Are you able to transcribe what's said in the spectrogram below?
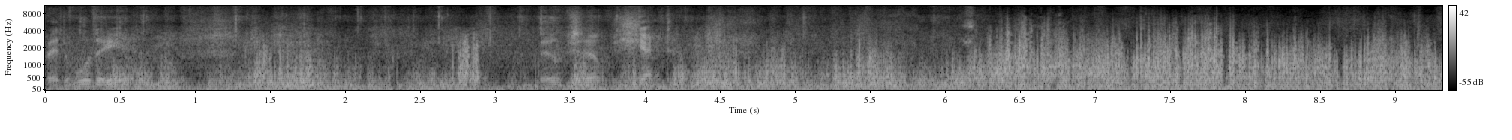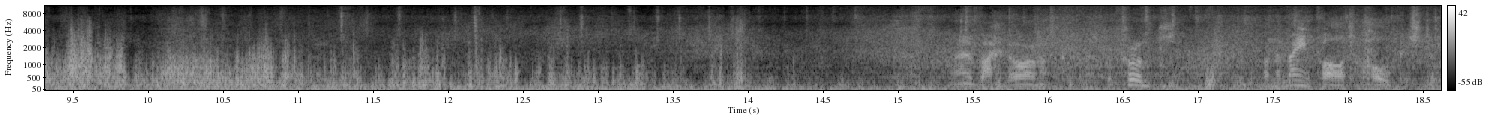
Bit of wood here. Build back on the front, on the main part of Holker Street.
